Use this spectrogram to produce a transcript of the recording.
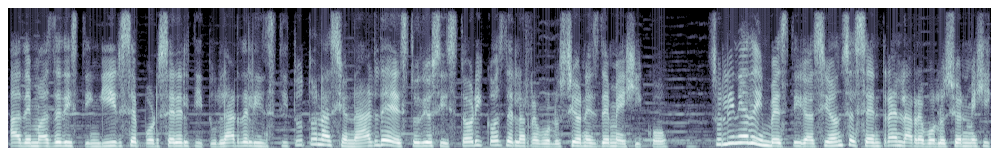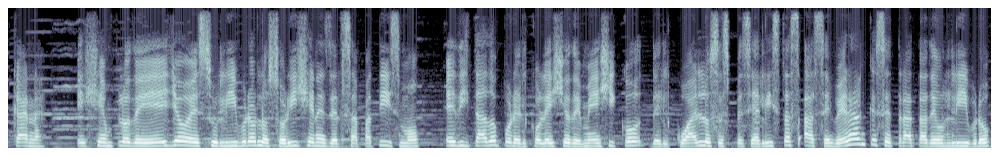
además de distinguirse por ser el titular del Instituto Nacional de Estudios Históricos de las Revoluciones de México. Su línea de investigación se centra en la Revolución Mexicana. Ejemplo de ello es su libro Los orígenes del zapatismo, editado por el Colegio de México, del cual los especialistas aseveran que se trata de un libro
